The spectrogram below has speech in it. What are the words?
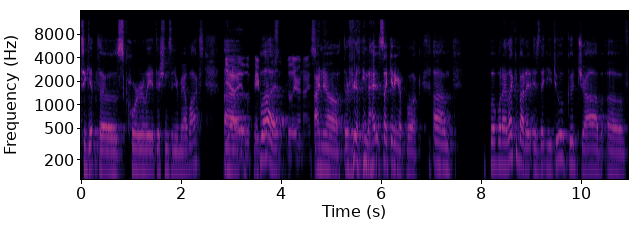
to get those quarterly editions in your mailbox. Yeah, Uh, yeah, the papers but really are nice. I know they're really nice. It's like getting a book. Um, but what I like about it is that you do a good job of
